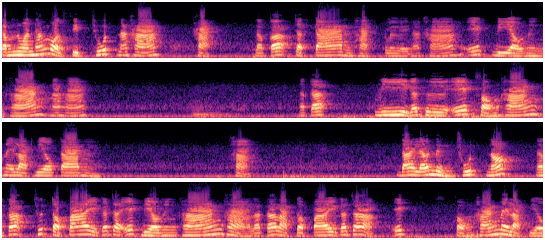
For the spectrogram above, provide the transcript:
จำนวนทั้งหมด 10 ชุดนะคะค่ะแล้วก็จัดการถักเลยนะคะ x เดียวหนึ่งครั้งนะคะ แล้วก็ v ก็คือ x สองครั้งในหลักเดียวกันค่ะ ได้แล้วหนึ่งชุดเนาะ แล้วก็ชุดต่อไปก็จะ x เดียวหนึ่งครั้งค่ะ แล้วก็หลักต่อไปก็จะ x สองครั้งในหลักเดียว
